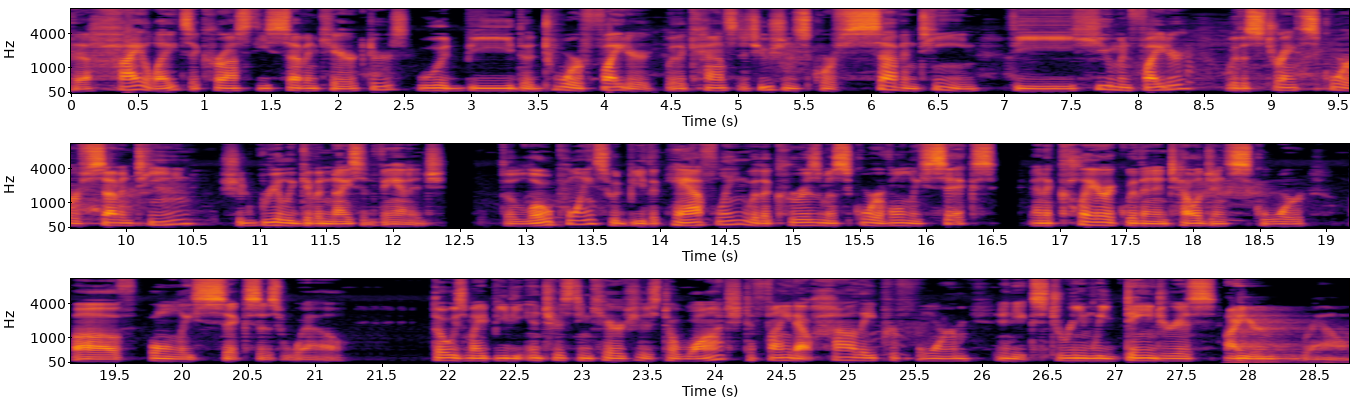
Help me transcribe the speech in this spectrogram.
The highlights across these seven characters would be the Dwarf Fighter with a Constitution score of 17, the Human Fighter with a Strength score of 17, should really give a nice advantage. The low points would be the halfling with a charisma score of only 6 and a cleric with an intelligence score of only 6 as well. Those might be the interesting characters to watch to find out how they perform in the extremely dangerous Iron Realm.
